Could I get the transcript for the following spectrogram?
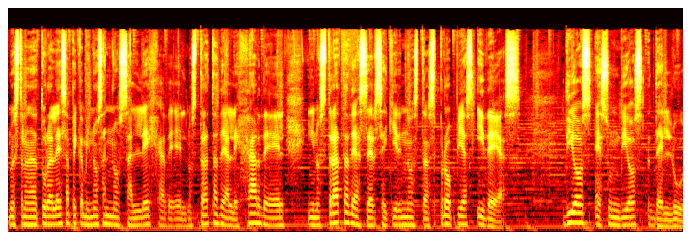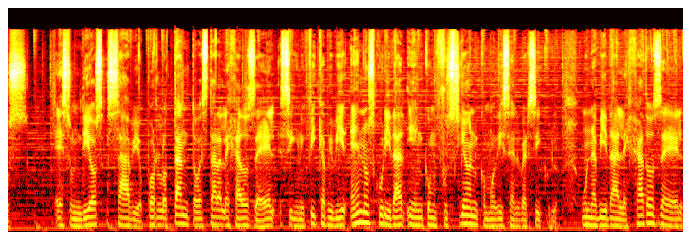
nuestra naturaleza pecaminosa nos aleja de Él, nos trata de alejar de Él y nos trata de hacer seguir nuestras propias ideas. Dios es un Dios de luz, es un Dios sabio, por lo tanto estar alejados de Él significa vivir en oscuridad y en confusión, como dice el versículo. Una vida alejados de Él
